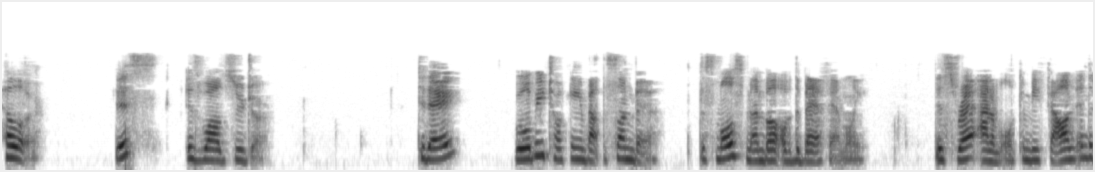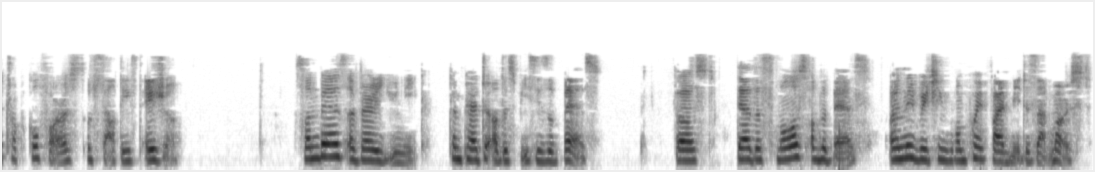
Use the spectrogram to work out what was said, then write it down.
Hello, this is Wild Suzhou. Today, we'll be talking about the sun bear, the smallest member of the bear family. This rare animal can be found in the tropical forests of Southeast Asia. Sun bears are very unique compared to other species of bears. First, they are the smallest of the bears, only reaching 1.5 meters at most,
